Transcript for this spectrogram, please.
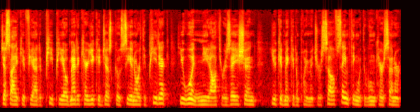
Just like if you had a PPO Medicare, you could just go see an orthopedic. You wouldn't need authorization. You could make an appointment yourself. Same thing with the wound care center.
